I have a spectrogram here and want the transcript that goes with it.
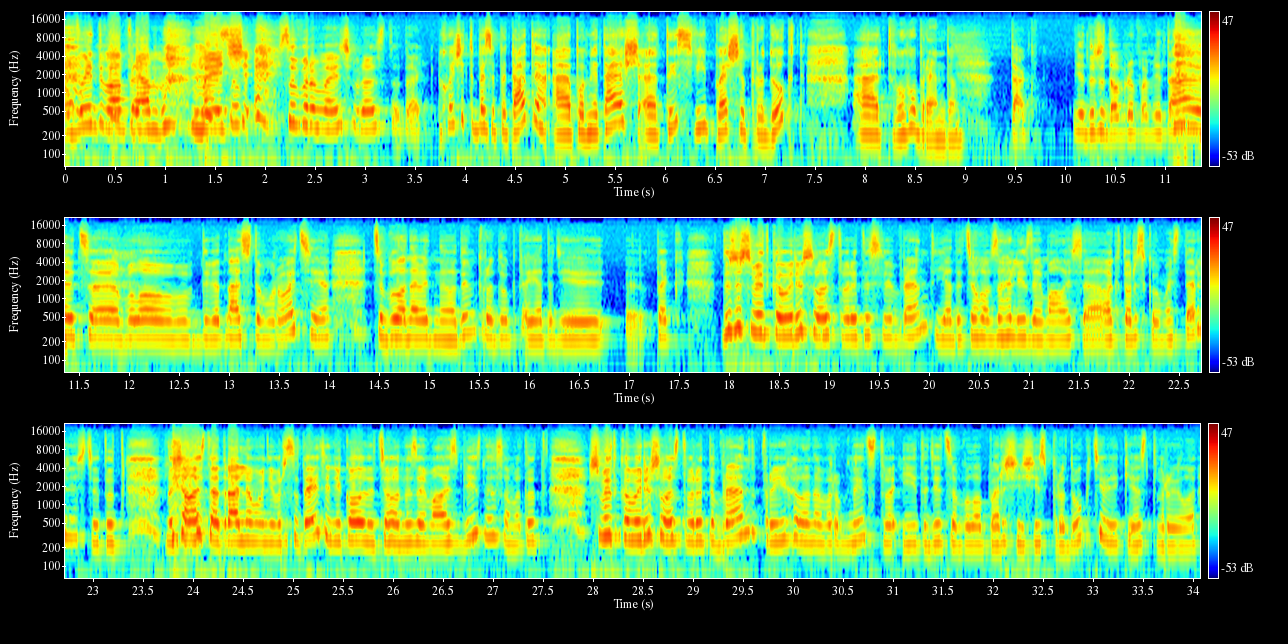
обидва прям меч. Супер меч просто так. Хочу тебе запитати, е, пам'ятаєш е, ти свій перший продукт е, твого бренду? Так. Я дуже добре пам'ятаю, це було в 19-му році. Це було навіть не один продукт, а я тоді е, так дуже швидко вирішила створити свій бренд. Я до цього взагалі займалася акторською майстерністю. Тут навчалась в театральному університеті, ніколи до цього не займалась бізнесом. А тут швидко вирішила створити бренд, приїхала на виробництво, і тоді це було перші шість продуктів, які я створила.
